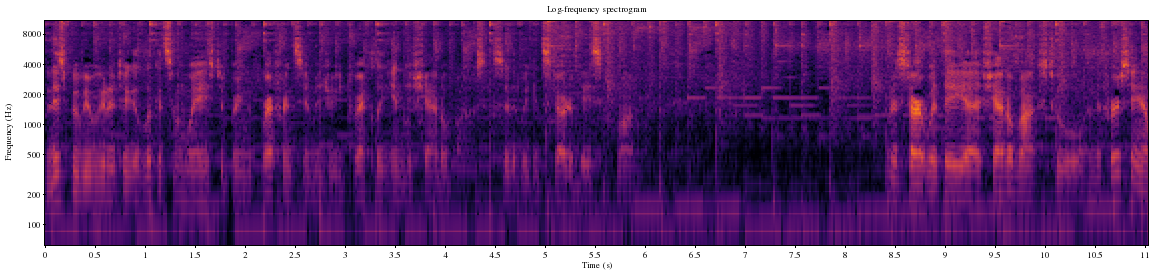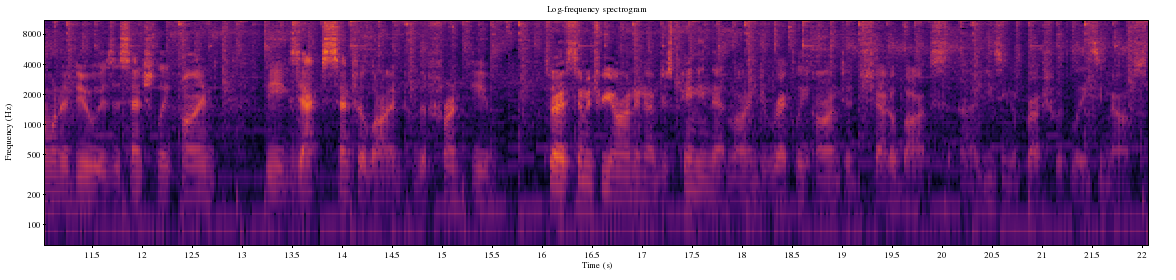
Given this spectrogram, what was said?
In this movie, we're going to take a look at some ways to bring reference imagery directly into Shadowbox so that we can start a basic model. I'm going to start with a uh, Shadowbox tool, and the first thing I want to do is essentially find the exact center line of the front view. So I have symmetry on and I'm just painting that line directly onto Shadowbox uh, using a brush with lazy mouse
